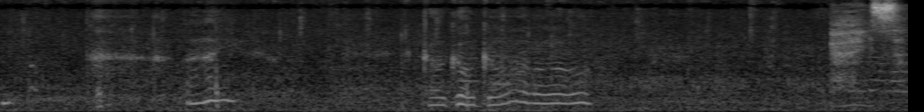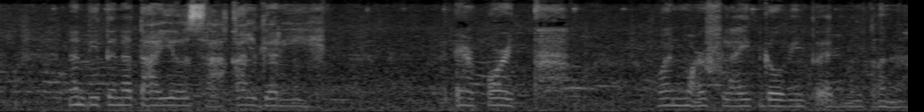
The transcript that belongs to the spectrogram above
Ay. Go, go, go. Nandito na tayo sa Calgary Airport. One more flight going to Edmonton.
